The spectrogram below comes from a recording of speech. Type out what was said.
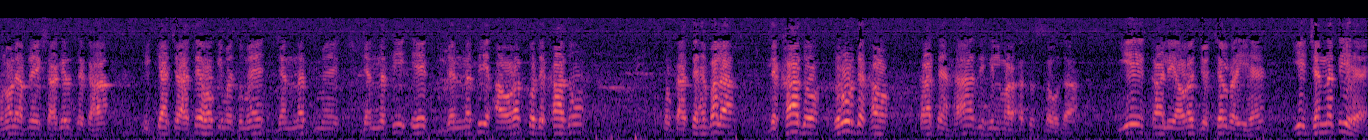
انہوں نے اپنے ایک شاگرد سے کہا کہ کیا چاہتے ہو کہ میں تمہیں جنت میں جنتی ایک جنتی عورت کو دکھا دوں؟ تو کہتے ہیں، بلا، دکھا دو، ضرور دکھاؤ. کہتے ہیں ہاد ہل مرت سودا یہ کالی عورت جو چل رہی ہے، یہ جنتی ہے۔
